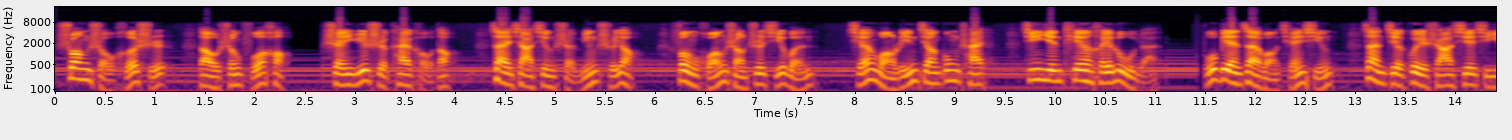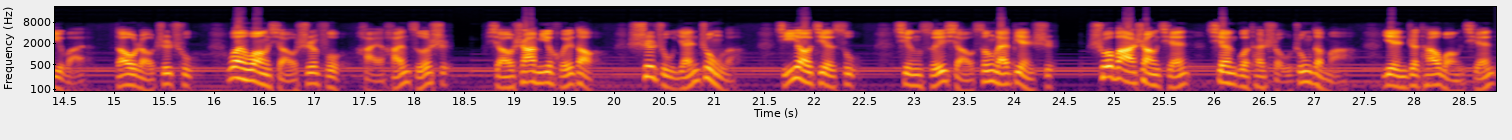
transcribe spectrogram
双手合十，道声佛号。沈于是开口道：“在下姓沈，名池耀，奉皇上之檄文，前往临江公差。今因天黑路远，不便再往前行，暂借贵沙歇息一晚。叨扰之处，万望小师傅海涵则是。”小沙弥回道：“施主言重了，即要借宿，请随小僧来便是。”说罢，上前牵过他手中的马，引着他往前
